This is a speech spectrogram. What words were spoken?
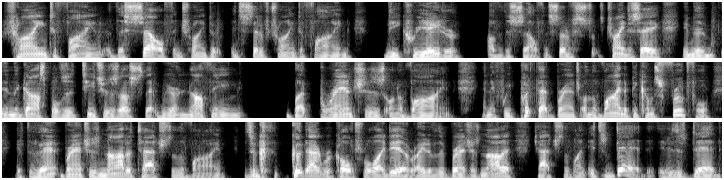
trying to find the self and trying to instead of trying to find the creator of the self. Instead of trying to say in the in the Gospels, it teaches us that we are nothing but branches on a vine. And if we put that branch on the vine, it becomes fruitful. If the branch is not attached to the vine, it's a good agricultural idea, right? If the branch is not attached to the vine, it's dead. It is dead.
